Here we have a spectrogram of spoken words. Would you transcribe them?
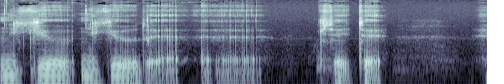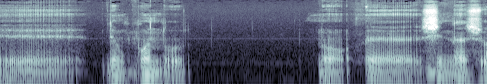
2級、2級で、えー、来ていて、えー、でも今度の、えー、診断書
